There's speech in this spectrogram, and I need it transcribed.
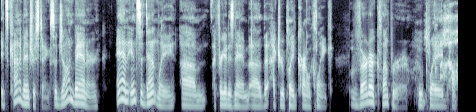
It's kind of interesting. So John Banner, and incidentally, um, I forget his name, uh, the actor who played Colonel Klink, Werner Klemperer, who played Oh,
